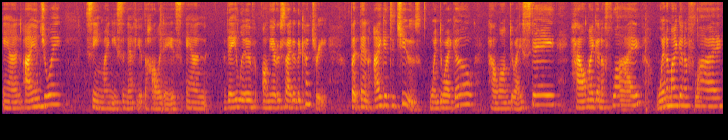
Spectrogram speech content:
and I enjoy seeing my niece and nephew at the holidays, and they live on the other side of the country. But then I get to choose when do I go, how long do I stay, how am I going to fly, when am I going to fly,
